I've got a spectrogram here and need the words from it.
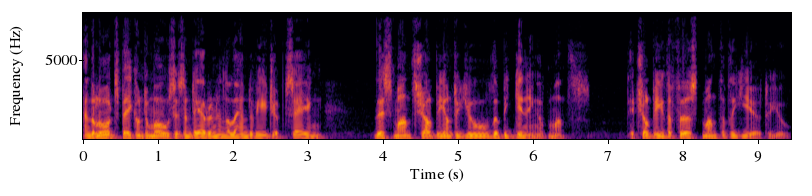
And the Lord spake unto Moses and Aaron in the land of Egypt, saying, This month shall be unto you the beginning of months. It shall be the first month of the year to you.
